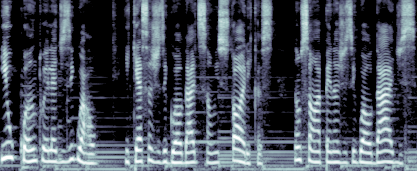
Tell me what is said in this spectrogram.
e o quanto ele é desigual, e que essas desigualdades são históricas não são apenas desigualdades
